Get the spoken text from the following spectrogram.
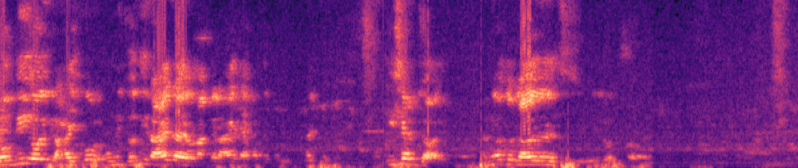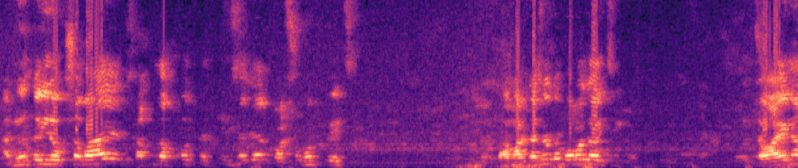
যদি ওই হাইকোর্ট, উনি যদি রায় দেয়, ওনাকে রায় দেখাতে বলুন কিসের জয়? আমিও তো জয় হয়েছি এই লোকসভায়। আমিও তো এই লোকসভায় সাত লক্ষ তেত্রিশ হাজার পাঁচশো ভোট পেয়েছি। আমার কাছেও তো বড় জয় ছিল। জয় না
